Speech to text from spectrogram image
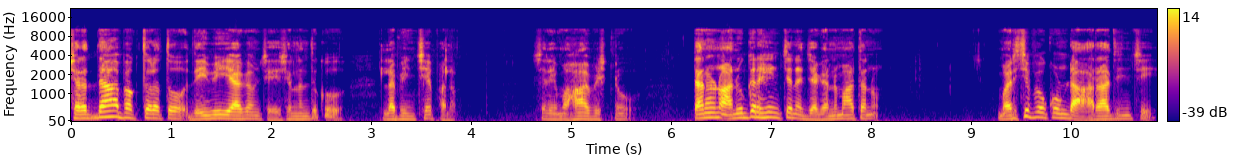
శ్రద్ధాభక్తులతో దేవీయాగం చేసినందుకు లభించే ఫలం. శ్రీ మహావిష్ణువు తనను అనుగ్రహించిన జగన్మాతను మరిచిపోకుండా ఆరాధించి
